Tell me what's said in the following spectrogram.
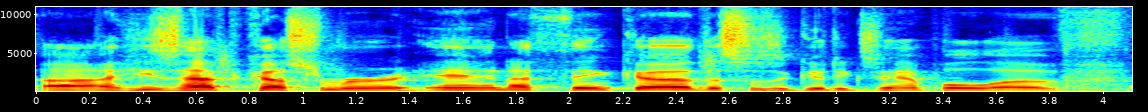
uh, he's a happy customer, and I think uh, this was a good example of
